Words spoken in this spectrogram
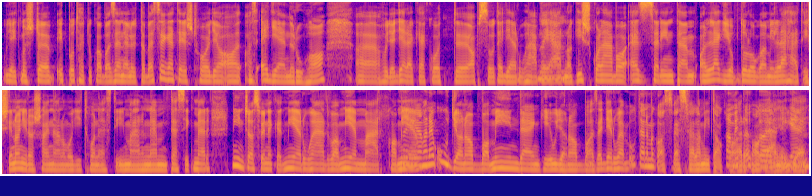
Ugye itt most épp ott hagytuk abba az előtt a beszélgetést, hogy a, az egyenruha, hogy a gyerekek ott abszolút egyenruhába Igen. járnak iskolába, ez szerintem a legjobb dolog, ami lehet, és én annyira sajnálom, hogy itthon ezt így már nem teszik, mert nincs az, hogy neked milyen ruhád van, milyen márka, milyen, igen. hanem ugyanabba mindenki, ugyanabba az egyenruhába, utána meg azt vesz fel, amit akar, amit akar magány, igen.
